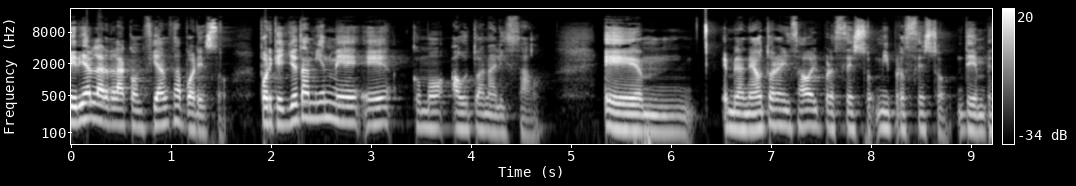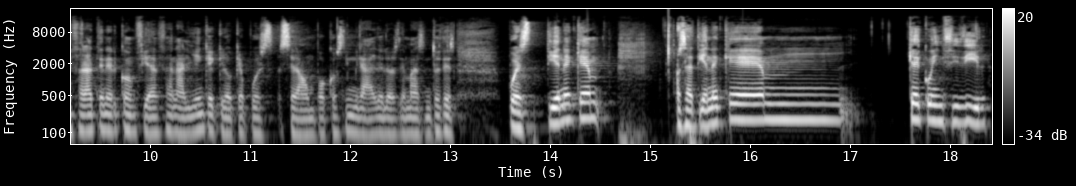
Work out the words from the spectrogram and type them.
Quería hablar de la confianza por eso, porque yo también me he como autoanalizado. Eh, en plan, he autoanalizado el proceso, mi proceso de empezar a tener confianza en alguien que creo que pues será un poco similar al de los demás. Entonces, pues tiene que, o sea, tiene que, mm, que coincidir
